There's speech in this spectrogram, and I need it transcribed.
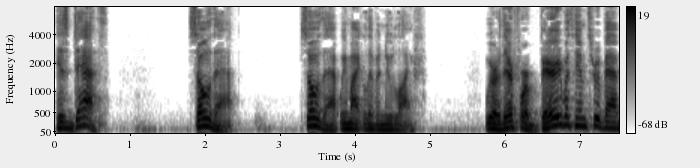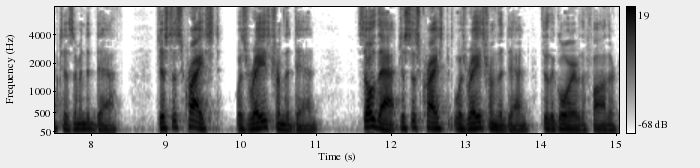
his death, so that, so that we might live a new life. We are therefore buried with him through baptism into death, just as Christ was raised from the dead so that, just as Christ was raised from the dead through the glory of the Father,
